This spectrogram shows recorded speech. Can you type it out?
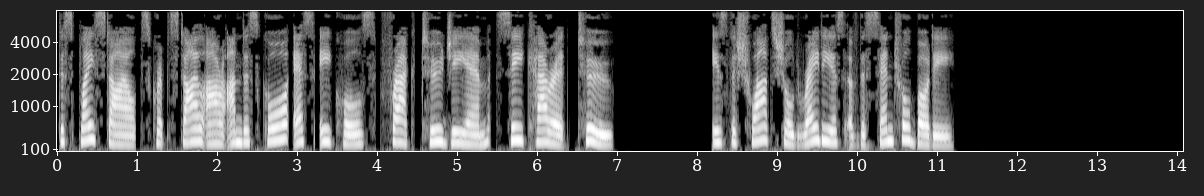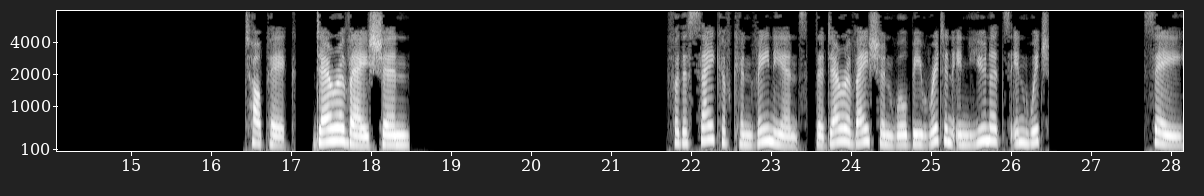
Display style script style r underscore s equals frac 2 gm c caret 2 is the Schwarzschild radius of the central body. Topic derivation. For the sake of convenience, the derivation will be written in units in which c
